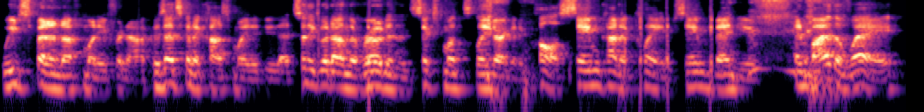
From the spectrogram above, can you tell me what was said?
We've spent enough money for now because that's going to cost money to do that. So they go down the road and then six months later, I get a call, same kind of claim, same venue. And by the way,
